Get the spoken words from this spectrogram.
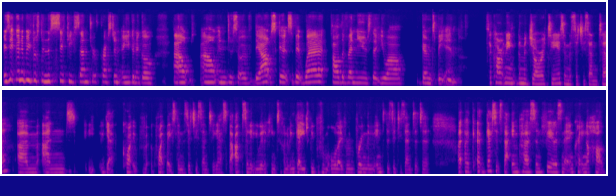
Is it going to be just in the city centre of preston? Are you going to go out out into sort of the outskirts a bit? Where are the venues that you are going to be in? So currently the majority is in the city centre um, and yeah quite quite based in the city centre yes but absolutely we're looking to kind of engage people from all over and bring them into the city centre to I, I, guess it's that in-person feel isn't it and creating a hub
